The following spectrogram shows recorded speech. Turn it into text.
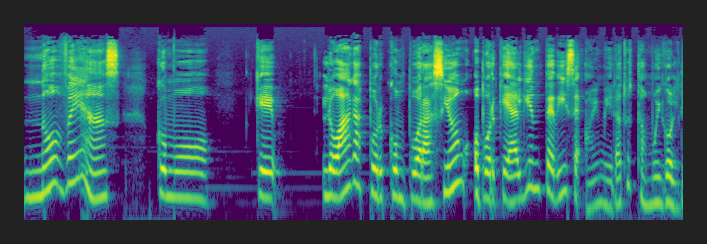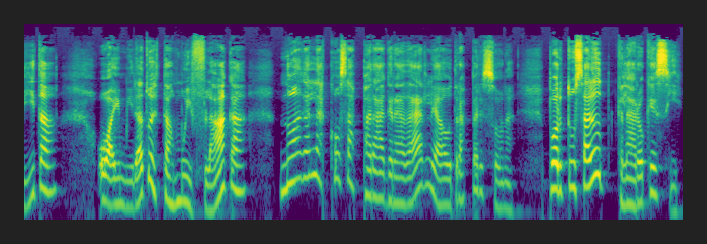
No veas como que lo hagas por comparación o porque alguien te dice, ay, mira, tú estás muy gordita o ay, mira, tú estás muy flaca. No hagas las cosas para agradarle a otras personas. Por tu salud, claro que sí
